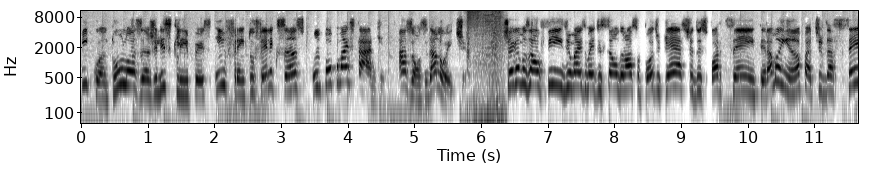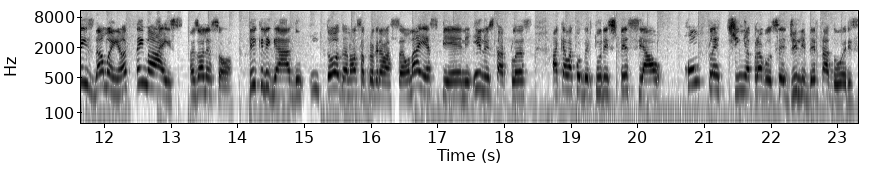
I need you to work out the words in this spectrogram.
enquanto o Los Angeles Clippers enfrenta o Phoenix Suns um pouco mais tarde, às onze da noite. Chegamos ao fim de mais uma edição do nosso podcast do Sport Center. Amanhã, a partir das seis da manhã, tem mais. Mas olha só, fique ligado em toda a nossa programação na ESPN e no Star Plus, aquela cobertura especial completinha para você de Libertadores.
